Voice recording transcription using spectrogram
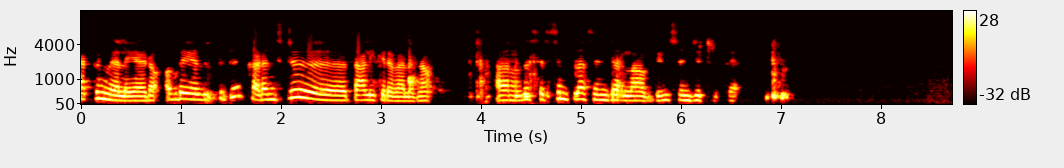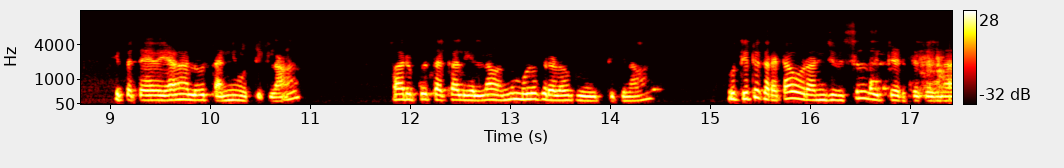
டக்குன்னு வேலையாயிடும். அப்படியே எடுத்துட்டு கடைஞ்சிட்டு தாளிக்கிற வேலை தான் அதனால தான் சரி சிம்பிளாக செஞ்சிடலாம் அப்படின்னு செஞ்சுட்டு இருக்கேன் இப்போ தேவையான அளவு தண்ணி ஊற்றிக்கலாம் பருப்பு தக்காளி எல்லாம் வந்து முழுகிற அளவுக்கு ஊற்றிக்கலாம் ஊற்றிட்டு கரெக்டாக ஒரு அஞ்சு விசில் விட்டு எடுத்துக்கோங்க.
